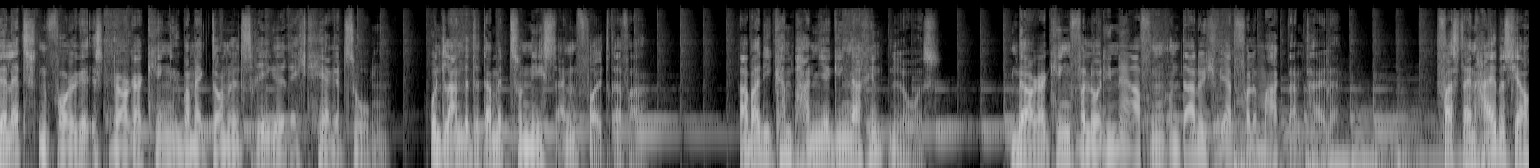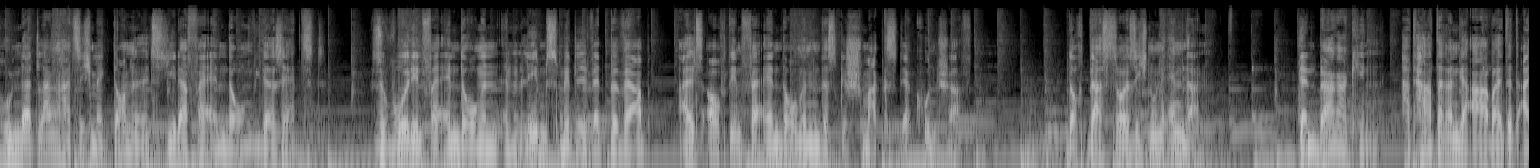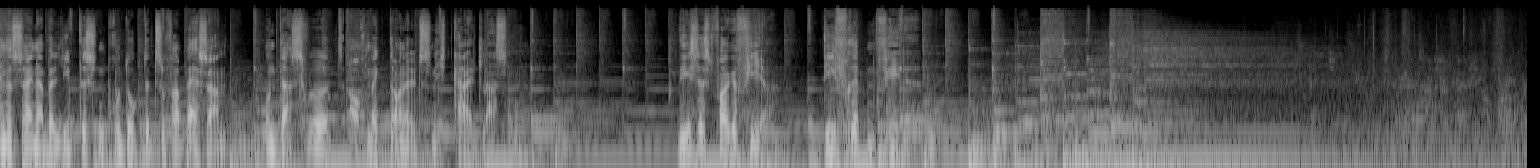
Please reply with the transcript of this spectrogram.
Der letzten Folge ist Burger King über McDonald's regelrecht hergezogen und landete damit zunächst einen Volltreffer. Aber die Kampagne ging nach hinten los. Burger King verlor die Nerven und dadurch wertvolle Marktanteile. Fast ein halbes Jahrhundert lang hat sich McDonald's jeder Veränderung widersetzt. Sowohl den Veränderungen im Lebensmittelwettbewerb als auch den Veränderungen des Geschmacks der Kundschaft. Doch das soll sich nun ändern. Denn Burger King hat hart daran gearbeitet, eines seiner beliebtesten Produkte zu verbessern. Und das wird auch McDonald's nicht kalt lassen. Dies ist Folge 4. Die Frittenfehde.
